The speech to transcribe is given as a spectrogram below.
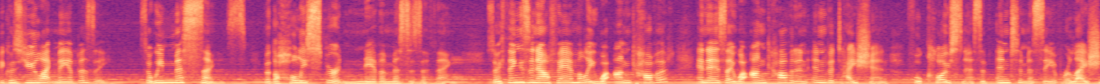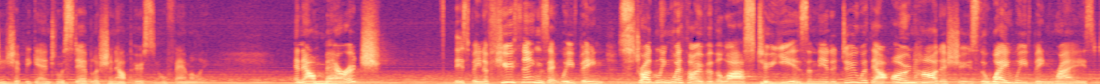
because you, like me, are busy. So we miss things, but the Holy Spirit never misses a thing. So things in our family were uncovered, and as they were uncovered, an invitation for closeness, of intimacy, of relationship began to establish in our personal family. In our marriage, there's been a few things that we've been struggling with over the last two years, and they're to do with our own heart issues, the way we've been raised,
